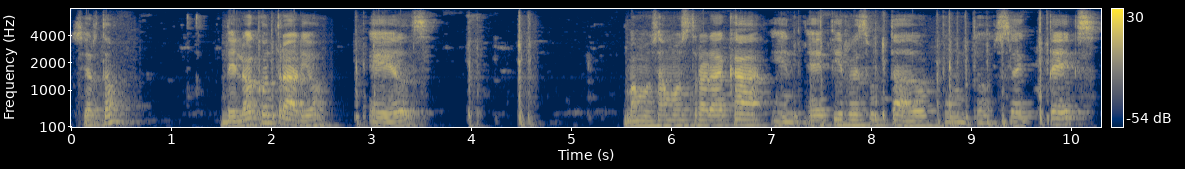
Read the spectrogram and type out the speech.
¿Cierto? De lo contrario, else, vamos a mostrar acá en etiresultado.setText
